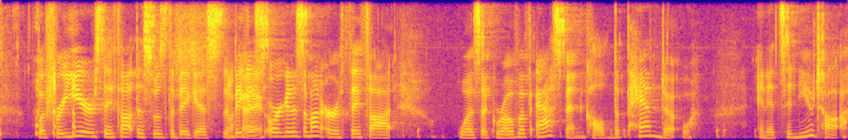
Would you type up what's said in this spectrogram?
but for years they thought this was the biggest. The Okay. biggest organism on earth they thought was a grove of aspen called the pando and it's in Utah.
